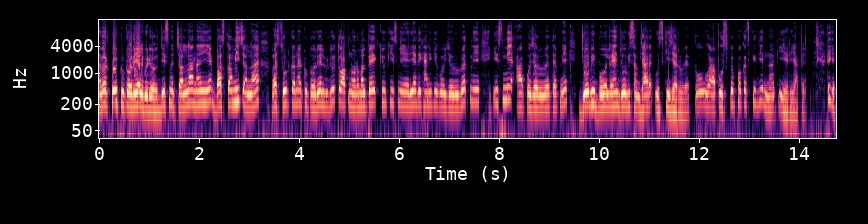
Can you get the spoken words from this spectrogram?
अगर कोई ट्यूटोरियल वीडियो जिसमें चलना नहीं है, बस कम ही चलना है, बस शूट करना है ट्यूटोरियल वीडियो तो आप नॉर्मल पे, क्योंकि इसमें एरिया दिखाने की कोई ज़रूरत नहीं है। इसमें आपको ज़रूरत है अपने, जो भी बोल रहे हैं, जो भी समझा रहे हैं, उसकी ज़रूरत तो आप उस पर फोकस कीजिए, ना कि एरिया पे। ठीक है,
